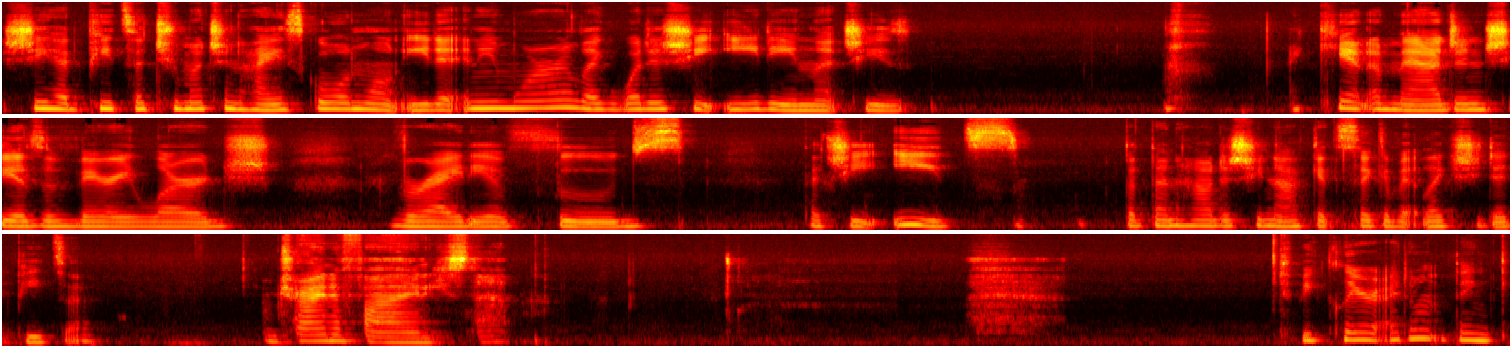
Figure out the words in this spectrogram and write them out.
she had pizza too much in high school and won't eat it anymore. Like what is she eating that she's I can't imagine she has a very large variety of foods that she eats. But then how does she not get sick of it like she did pizza? I'm trying to find. He's not. To be clear, I don't think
